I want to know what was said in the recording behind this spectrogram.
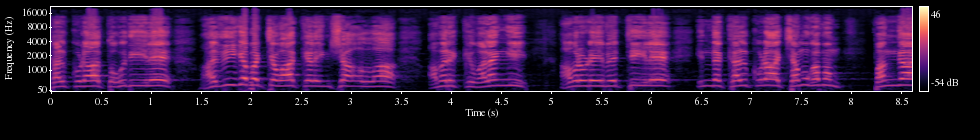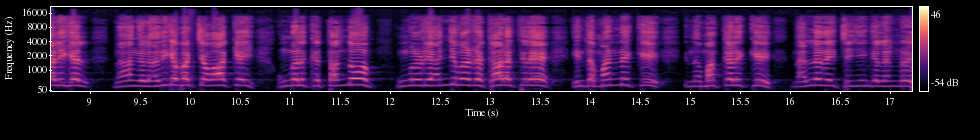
கல்குடா தொகுதியிலே அதிகபட்ச வாக்குகளை இன்ஷா அல்லாஹ் அவருக்கு வழங்கி அவருடைய வெற்றியிலே இந்த கல்குடா சமூகமும் பங்காளிகள் நாங்கள் அதிகபட்ச வாக்கை உங்களுக்கு தந்தோம். உங்களுடைய அஞ்சு வருட காலத்திலே இந்த மண்ணுக்கு இந்த மக்களுக்கு நல்லதை செய்யுங்கள் என்று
